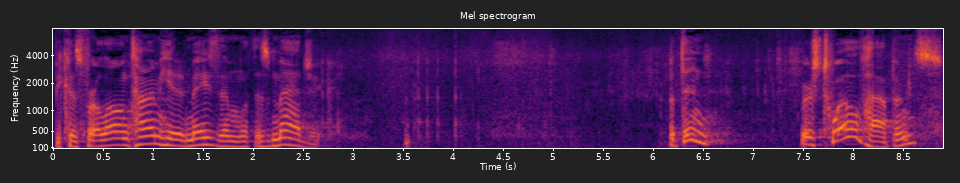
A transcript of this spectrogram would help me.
because for a long time he had amazed them with his magic. But then verse 12 happens.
